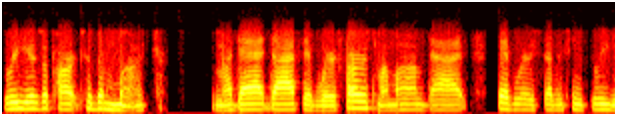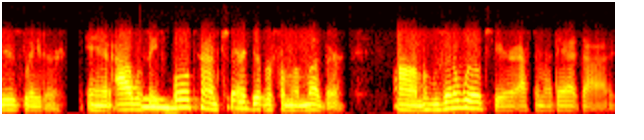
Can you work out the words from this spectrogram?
three years apart to the month. My dad died February 1st. My mom died February 17th, three years later. And I was mm. a full time caregiver for my mother, um, who was in a wheelchair after my dad died.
